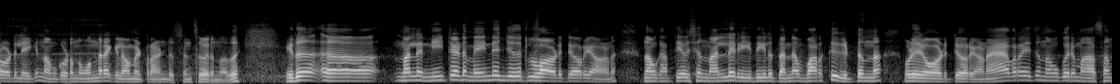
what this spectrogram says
റോഡിലേക്ക് നമുക്ക് ഇവിടെ നിന്ന് ഒന്നര കിലോമീറ്ററാണ് ഡിസ്റ്റൻസ് വരുന്നത്. ഇത് നല്ല നീറ്റായിട്ട് മെയിന്റെയിൻ ചെയ്തിട്ടുള്ള ഓഡിറ്റോറിയമാണ് നമുക്ക് അത്യാവശ്യം നല്ല രീതിയിൽ തന്നെ വർക്ക് കിട്ടുന്ന ഒരു ഓഡിറ്റോറിയമാണ് ആവറേജ് നമുക്കൊരു മാസം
